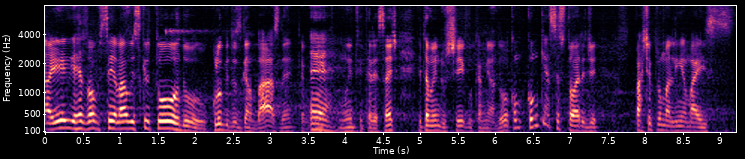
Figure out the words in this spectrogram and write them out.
aí resolve ser lá o escritor do Clube dos Gambás, né? Que é, é. Muito, muito, interessante, e também do Chico Caminhador. Como, como que é essa história de partir para uma linha mais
